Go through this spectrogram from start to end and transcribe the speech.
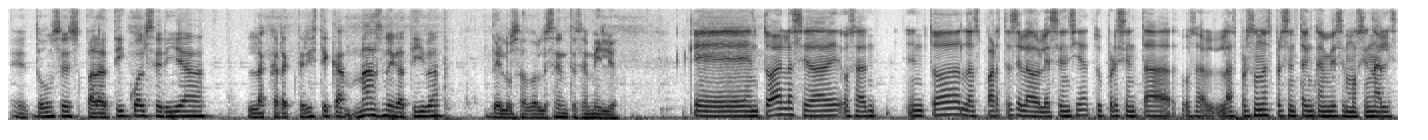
Entonces, para ti, ¿cuál sería la característica más negativa de los adolescentes, Emilio? que en todas las edades, o sea, en- todas las partes de la adolescencia tú presentas, o sea, las personas presentan cambios emocionales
